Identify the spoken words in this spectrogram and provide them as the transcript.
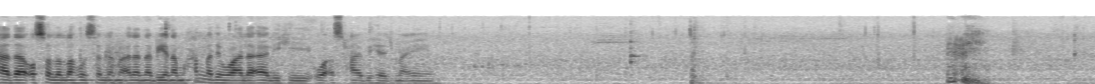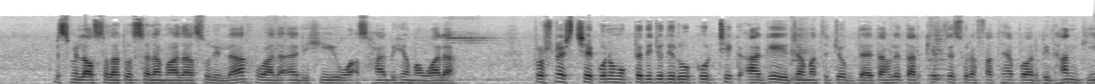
হাদা ওসল্লাহ সাল্লাম আলা নবীনা মোহাম্মদ ওয়ালা আলিহি ও আসহাবি হাজমাইন বিসমিল্লাহ সালাত ওসালাম আল্লাহ রসুলিল্লাহ ওয়ালা আলিহি ও আসহাবিহি মাওয়ালা। প্রশ্ন এসছে, কোনো মুক্তাদি যদি রুকুর ঠিক আগে জামাতে যোগ দেয়, তাহলে তার ক্ষেত্রে সুরা ফাতেহা পাওয়ার বিধান কি?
